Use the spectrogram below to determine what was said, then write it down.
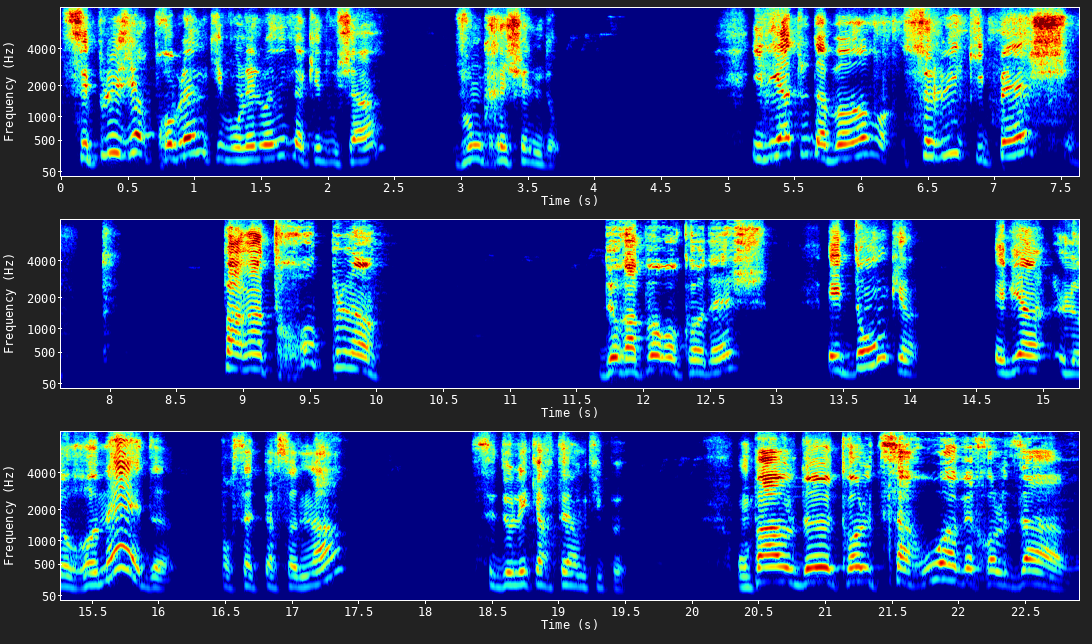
Ces plusieurs problèmes qui vont l'éloigner de la Kedusha vont crescendo. Il y a tout d'abord celui qui pêche par un trop plein de rapport au Kodesh et donc, eh bien, le remède pour cette personne-là, c'est de l'écarter un petit peu. On parle de Kol Tsarua Vecholzav,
